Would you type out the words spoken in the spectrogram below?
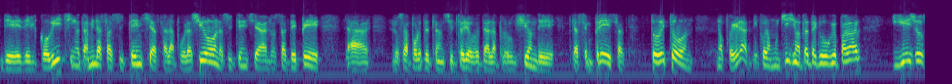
de, del COVID, sino también las asistencias a la población, la asistencia a los ATP, los aportes transitorios a la producción de las empresas. Todo esto no fue gratis, fueron muchísimas plata que hubo que pagar y ellos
